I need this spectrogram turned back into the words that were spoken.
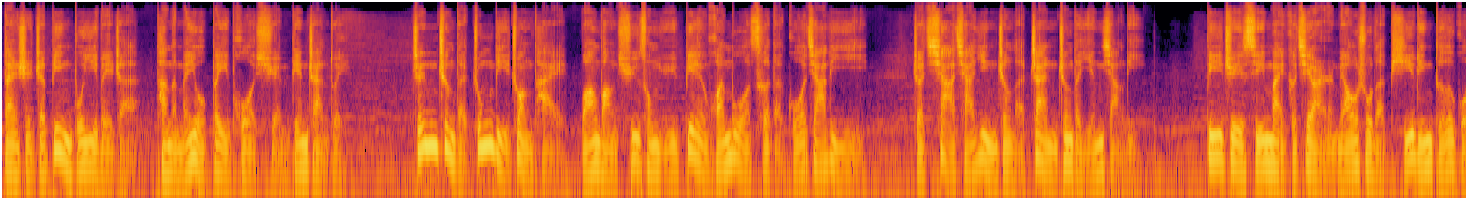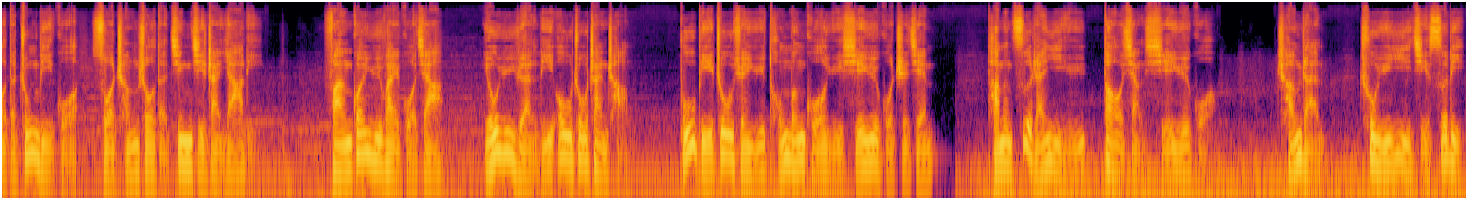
但是这并不意味着他们没有被迫选边站队。真正的中立状态往往屈从于变幻莫测的国家利益，这恰恰印证了战争的影响力。B.G.C. 麦克切尔描述了毗邻德国的中立国所承受的经济战压力。反观域外国家，由于远离欧洲战场，不必周旋于同盟国与协约国之间，他们自然易于倒向协约国。诚然，出于一己私利，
